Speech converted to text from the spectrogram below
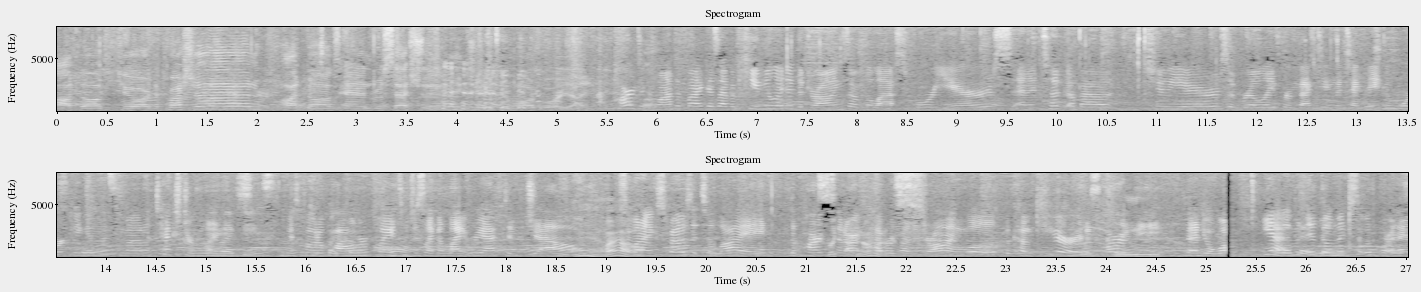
Hot dogs cure depression. Hot dogs and recession. Two more for you. hard to quantify because I've accumulated the drawings over the last four years, and it took about two years of really perfecting the technique of working in this model. Texture plates with photopolymer plates, which is like a light reactive gel. Oh, wow. So when I expose it to light, the parts like that aren't covered by the drawing will become cured. It's hard. really- Then I do a wa- yeah, that it, they'll mix it with water, and I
